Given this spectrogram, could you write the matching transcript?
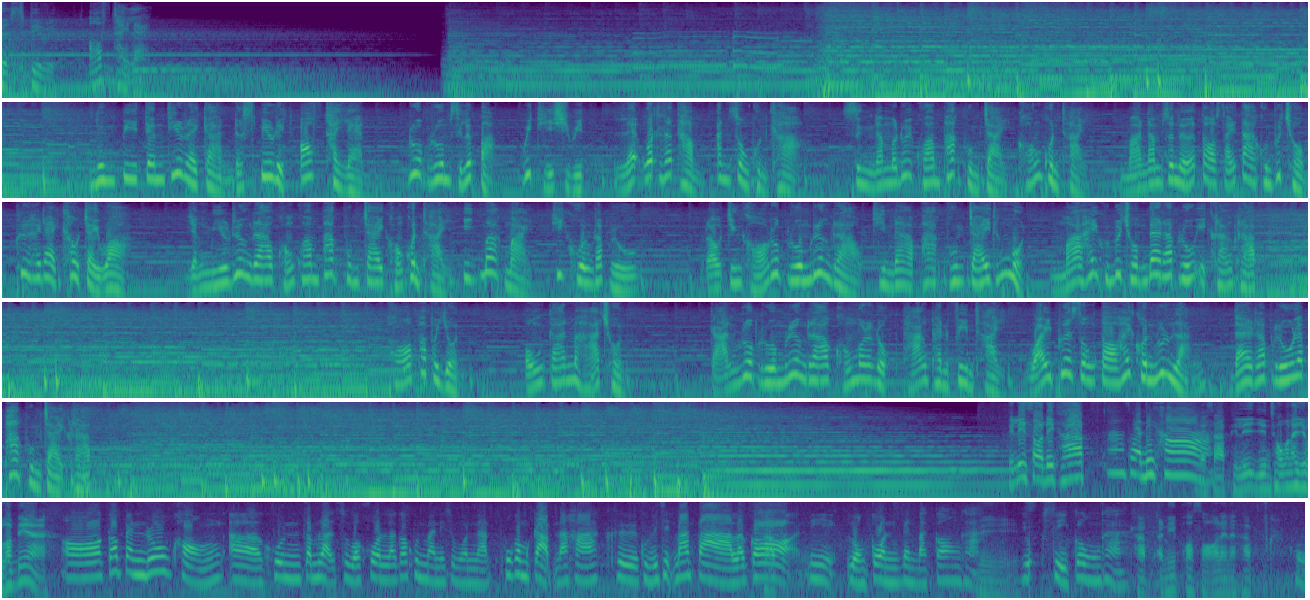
The Spirit of Thailand หนึ่งปีเต็มที่รายการ The Spirit of Thailand รวบรวมศิลปะ วิถีชีวิต และวัฒนธรรมอันทรงคุณค่า ซึ่งนำมาด้วยความภาคภูมิใจของคนไทย มานำเสนอต่อสายตาคุณผู้ชมเพื่อให้ได้เข้าใจว่า ยังมีเรื่องราวของความภาคภูมิใจของคนไทยอีกมากมายที่ควรรับรู้ เราจึงขอรวบรวมเรื่องราวที่น่าภาคภูมิใจทั้งหมด มาให้คุณผู้ชมได้รับรู้อีกครั้งครับหอภาพยนตร์ องค์การมหาชน การรวบรวมเรื่องราวของมรดกทางแผ่นฟิล์มไทย ไว้เพื่อส่งต่อให้คนรุ่นหลัง ได้รับรู้และภาคภูมิใจครับ พิลลี่สวัสดีครับอ่าสวัสดีค่ะ ไม่ทราบพิลลี่ยืนชมอะไรอยู่ครับเนี่ย อ๋อ ก็เป็นรูปของเออคุณจำหลัดสุวคนแล้วก็คุณมานิสุวรรณนัทผู้กำกับนะคะ คือคุณวิจิตรมาตราแล้วก็ครับนี่หลวงกลเป็นตากล้องค่ะ นี่ ยุคสีกรุงค่ะครับ อันนี้พศอะไรนะครับ โห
